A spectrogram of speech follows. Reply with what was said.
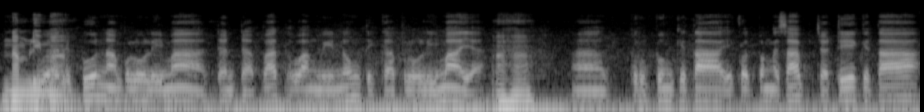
65. 2065 dan dapat uang minum 35 ya. Aha. Nah, berhubung kita ikut pengesap jadi kita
